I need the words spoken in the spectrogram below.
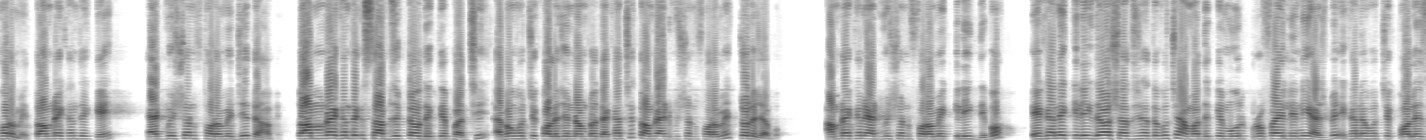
ফর্মে তো আমরা এখান থেকে অ্যাডমিশন ফর্মে যেতে হবে। তো আমরা এখান থেকে সাবজেক্টটাও দেখতে পাচ্ছি এবং হচ্ছে কলেজের নামটাও দেখাচ্ছে। তো আমরা অ্যাডমিশন ফর্মে চলে যাব। আমরা এখানে অ্যাডমিশন ফর্মে ক্লিক দিব। এখানে ক্লিক দেওয়ার সাথে সাথে হচ্ছে আমাদেরকে মূল প্রোফাইলে নিয়ে আসবে। এখানে হচ্ছে কলেজ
